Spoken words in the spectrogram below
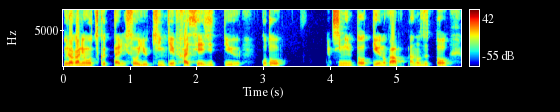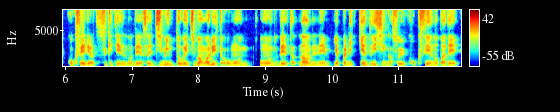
裏金を作ったり、そういう金権腐敗政治っていうことを、自民党っていうのが、あの、ずっと国政では続けているので、それ自民党が一番悪いとは思う、思うので、なのでね、やっぱ立憲と維新がそういう国政の場で、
